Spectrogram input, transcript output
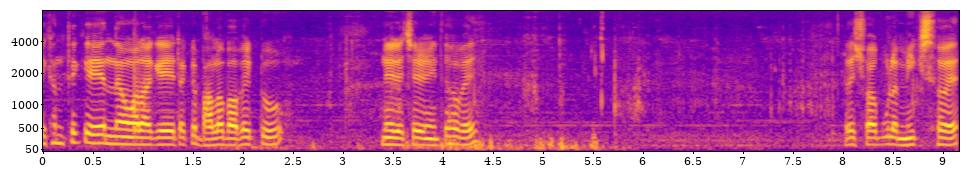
এখান থেকে নেওয়ার আগে এটাকে ভালোভাবে একটু নেড়ে ছেড়ে নিতে হবে। সবগুলো মিক্স হয়ে,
